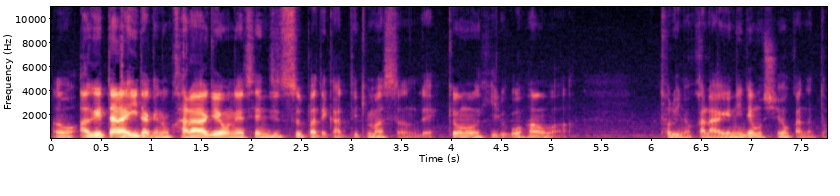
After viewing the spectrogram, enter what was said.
あの揚げたらいいだけの唐揚げをね先日スーパーで買ってきましたので今日のお昼ご飯は鶏の唐揚げにでもしようかなと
